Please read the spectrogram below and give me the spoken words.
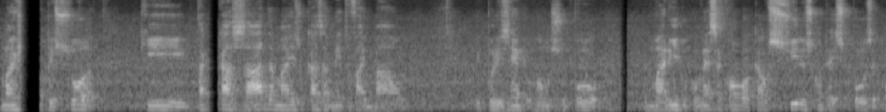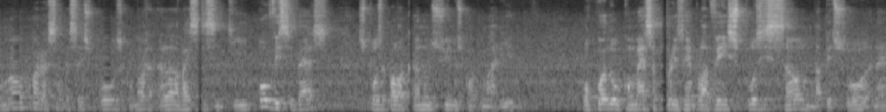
mais uma pessoa que está casada, mas o casamento vai mal. E, por exemplo, vamos supor, o marido começa a colocar os filhos contra a esposa, como é o coração dessa esposa, como ela vai se sentir, ou vice-versa, esposa colocando os filhos contra o marido. Ou quando começa, por exemplo, a ver exposição da pessoa, né?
